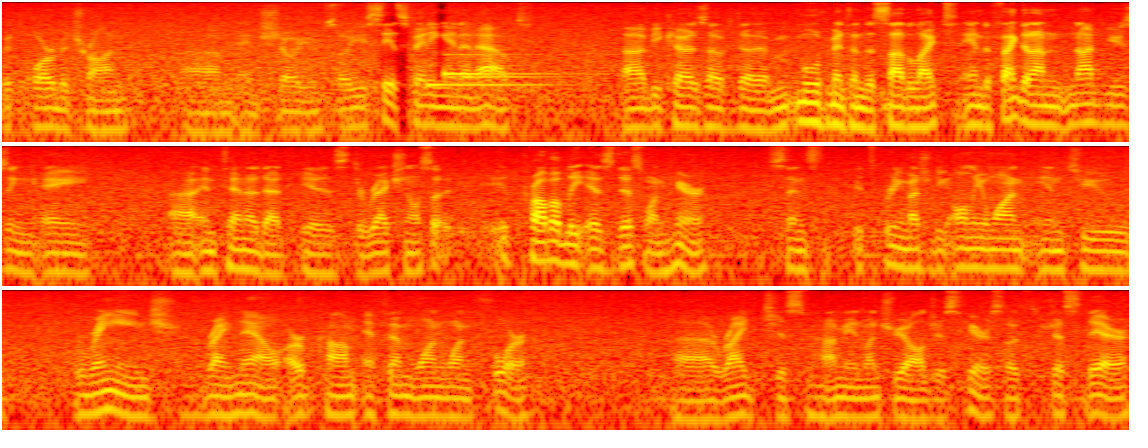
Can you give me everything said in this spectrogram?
with Orbitron um, and show you. So you see it's fading in and out uh, because of the movement in the satellite and the fact that I'm not using a uh, antenna that is directional. So it probably is this one here since it's pretty much the only one into range right now, ORBCOMM FM 114 uh, right just I mean, Montreal just here so it's just there.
